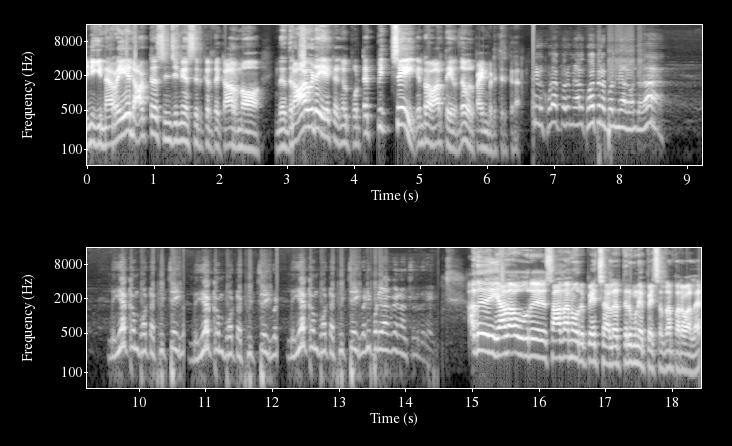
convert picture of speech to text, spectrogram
இன்னைக்கு நிறைய டாக்டர்ஸ் இன்ஜினியர்ஸ் இருக்கிறதுக்கு காரணம் இந்த திராவிட இயக்கங்கள் போட்ட பிச்சை என்ற வார்த்தையை வந்து அவர் பயன்படுத்தியிருக்கிறார். கூட பெருமையால் கோத்திர பெருமையால் வந்ததா? இந்த இயக்கம் போட்ட பிச்சை இந்த இயக்கம் போட்ட பிச்சை இந்த இயக்கம் போட்ட பிச்சை வெளிப்படையாகவே நான் சொல்கிறேன். அது ஏதாவது ஒரு சாதாரண ஒரு பேச்சாளர் திருமுனை பேச்சாளர் தான் பரவாயில்ல.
